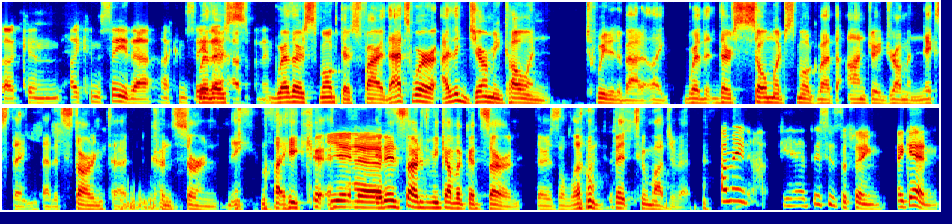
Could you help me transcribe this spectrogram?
I can I can see that. I can see where that there's happening. where there's smoke, there's fire. That's where I think Jeremy Cohen tweeted about it, like where the, there's so much smoke about the Andre Drummond Knicks thing that it's starting to concern me. like Yeah, it is starting to become a concern. There's a little bit too much of it. I mean, yeah, this is the thing. Again,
